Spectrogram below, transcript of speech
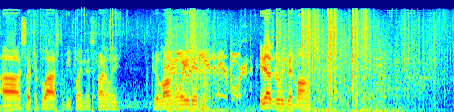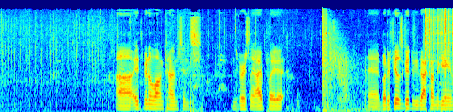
uh, such a blast to be playing this finally. They're long awaited. It has really been long. Uh, it's been a long time since, since personally I've played it. And but it feels good to be back on the game.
